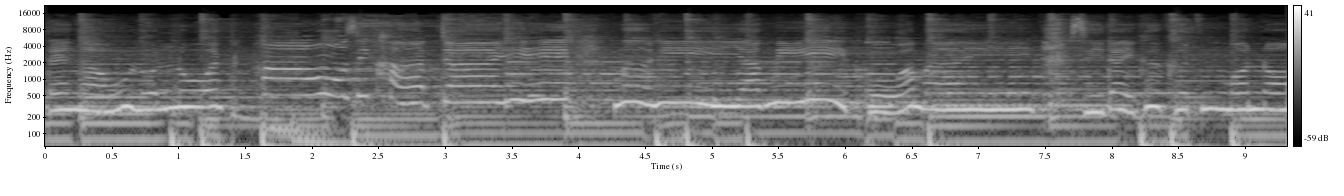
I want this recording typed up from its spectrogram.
แต่เหงาล้วนๆเฮาสิขาดใจมื้อนี้อยากมีผัวใหม่สิได้คือคิดบ่นอ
